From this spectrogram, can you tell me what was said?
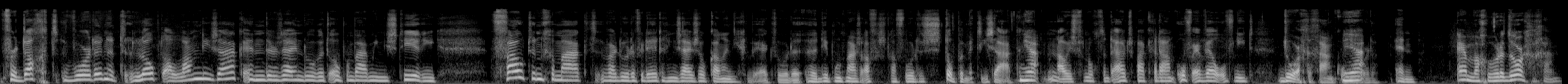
verdacht worden. Het loopt al lang, die zaak. En er zijn door het Openbaar Ministerie fouten gemaakt... waardoor de verdediging zei, zo kan er niet gewerkt worden. Eh, dit moet maar eens afgestraft worden. Stoppen met die zaak. Ja. Nou is vanochtend uitspraak gedaan of er wel of niet doorgegaan kon Ja. worden. En Er mag worden doorgegaan.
